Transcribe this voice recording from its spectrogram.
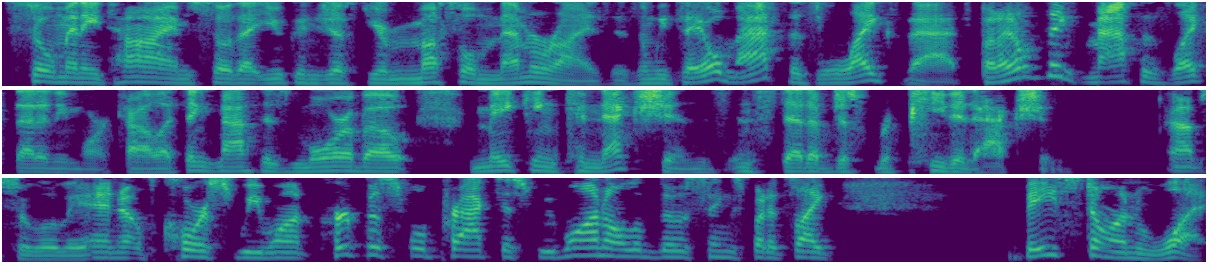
so many times so that you can just, your muscle memorizes. And we'd say, oh, math is like that. But I don't think math is like that anymore, Kyle. I think math is more about making connections instead of just repeated action. Absolutely. And of course, we want purposeful practice. We want all of those things, but it's like, based on what?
